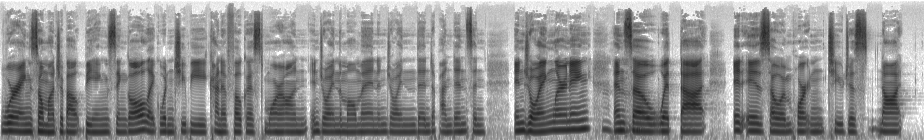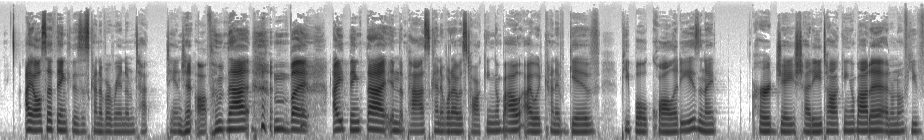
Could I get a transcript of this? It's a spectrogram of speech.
worrying so much about being single? Like, wouldn't you be kind of focused more on enjoying the moment, enjoying the independence, and enjoying learning? And Mm-hmm. so, with that, it is so important to just not. I also think this is kind of a random ta- tangent off of that, but I think that in the past, kind of what I was talking about, I would kind of give people qualities, and I heard Jay Shetty talking about it. I don't know if you've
